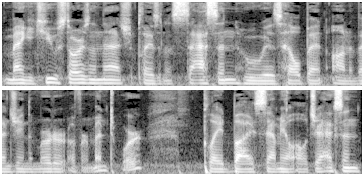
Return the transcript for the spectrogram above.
Maggie Q stars in that. She plays an assassin who is hell bent on avenging the murder of her mentor, played by Samuel L. Jackson.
